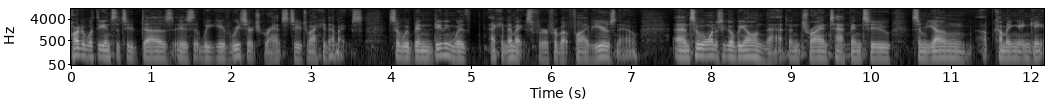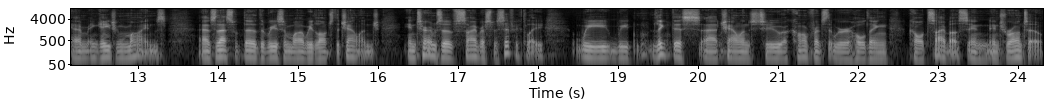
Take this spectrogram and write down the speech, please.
Part of what the institute does is that we give research grants to to academics. So we've been dealing with academics for, for about five years now. And so we wanted to go beyond that and try and tap into some young, upcoming, enga- um, engaging minds. And so that's the, the reason why we launched the challenge. In terms of cyber specifically, we, we linked this uh, challenge to a conference that we were holding called Sibos in, in Toronto.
